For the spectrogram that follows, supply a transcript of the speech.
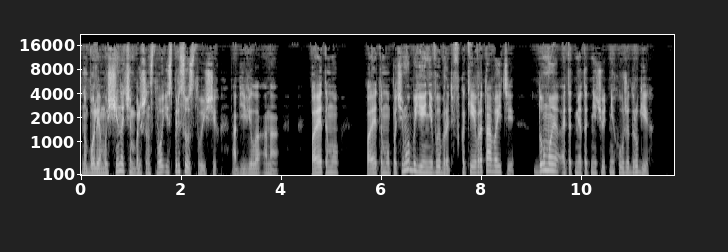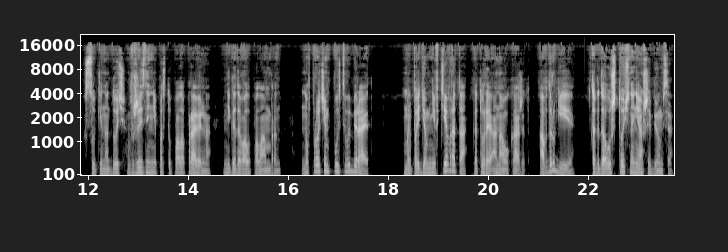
но более мужчина, чем большинство из присутствующих», – объявила она. «Поэтому... поэтому почему бы ей не выбрать, в какие врата войти? Думаю, этот метод ничуть не хуже других». «Сукина дочь в жизни не поступала правильно», – негодовал Паламбран. «Но, впрочем, пусть выбирает. Мы пойдем не в те врата, которые она укажет, а в другие. Тогда уж точно не ошибемся.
